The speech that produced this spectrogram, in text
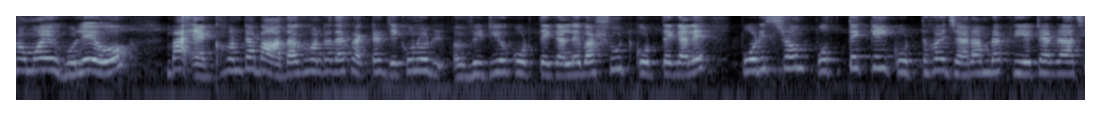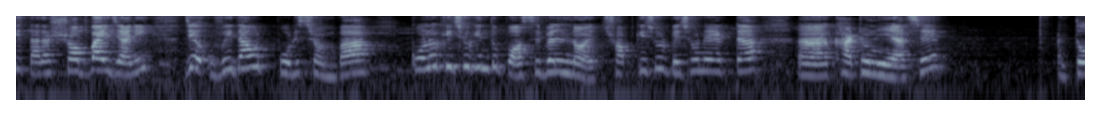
সময় হলেও বা এক ঘণ্টা বা আধা ঘণ্টা, দেখো একটা যে কোনো ভিডিও করতে গেলে বা শ্যুট করতে গেলে পরিশ্রম প্রত্যেককেই করতে হয়। যারা আমরা ক্রিয়েটাররা আছি, তারা সবাই জানি যে উইদাউট পরিশ্রম বা কোনো কিছু কিন্তু পসিবল নয়। সব কিছুর পেছনে একটা খাটুনি আছে। তো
